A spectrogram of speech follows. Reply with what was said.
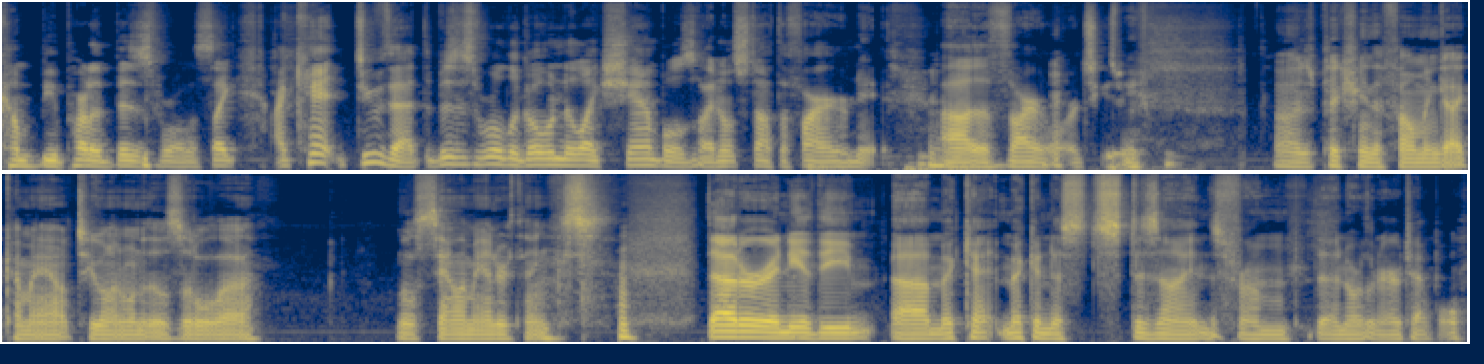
come be part of the business world. It's like I can't do that. The business world will go into like shambles if I don't stop the fire uh the fire lord. Excuse me. oh, I was picturing the foaming guy coming out too on one of those little uh little salamander things That or any of the uh, mecha- mechanists' designs from the Northern Air Temple.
